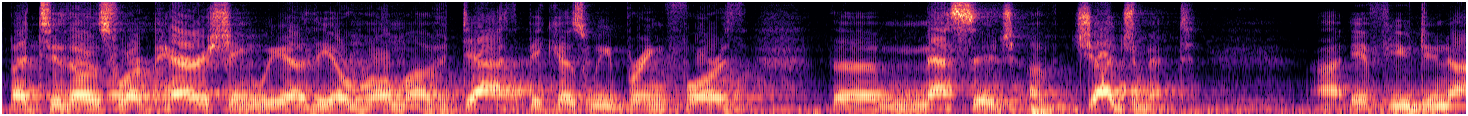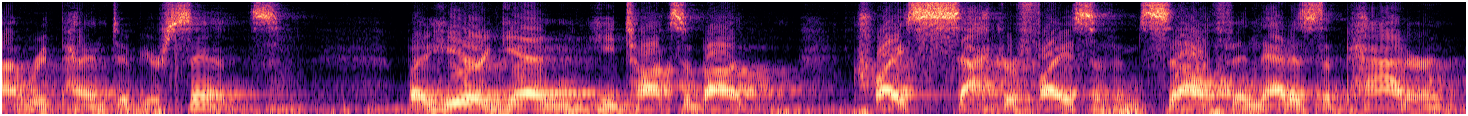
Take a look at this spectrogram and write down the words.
But to those who are perishing, we are the aroma of death because we bring forth the message of judgment uh, if you do not repent of your sins. But here again, he talks about Christ's sacrifice of himself, and that is the pattern.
